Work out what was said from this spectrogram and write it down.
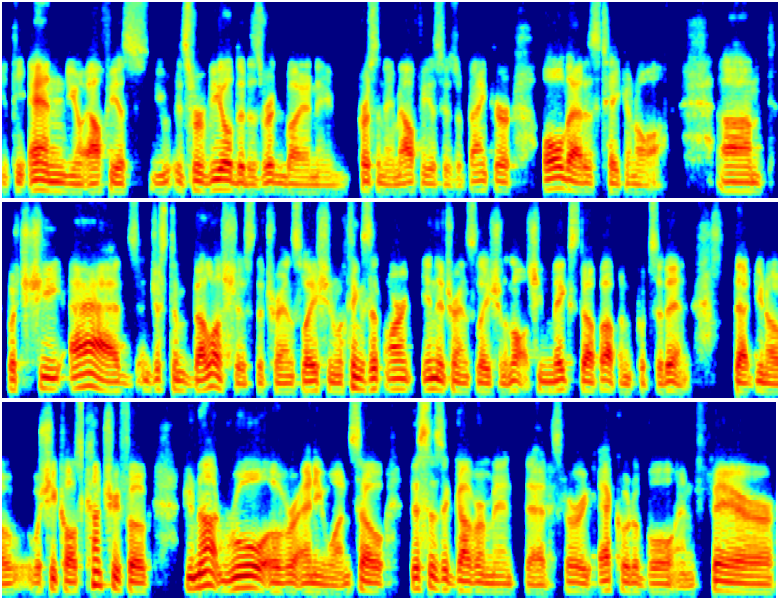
at the end, you know, Alpheus, you, it's revealed that it's written by a name, person named Alpheus, who's a banker. All that is taken off. Um, but she adds and just embellishes the translation with things that aren't in the translation at all. She makes stuff up and puts it in that, you know, what she calls country folk do not rule over anyone. So this is a government that's very equitable and fair.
